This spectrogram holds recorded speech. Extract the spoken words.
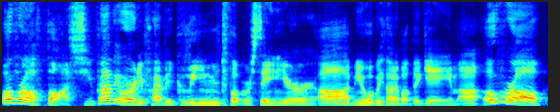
overall thoughts. You probably already probably gleamed what we're saying here. Um, you know what we thought about the game. Uh, overall,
